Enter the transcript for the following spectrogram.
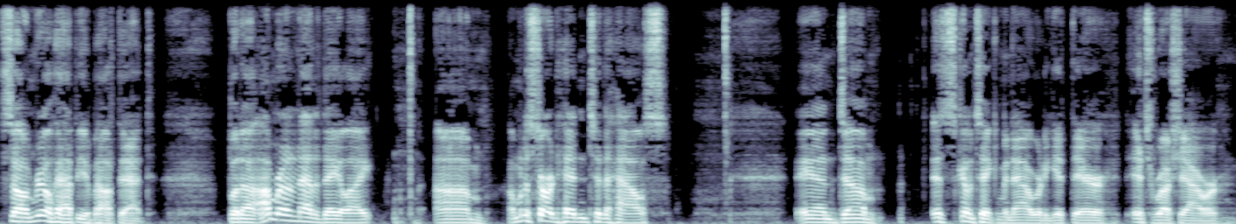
so I'm real happy about that. But uh, I'm running out of daylight. Um, I'm going to start heading to the house. And um, it's going to take me an hour to get there. It's rush hour.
